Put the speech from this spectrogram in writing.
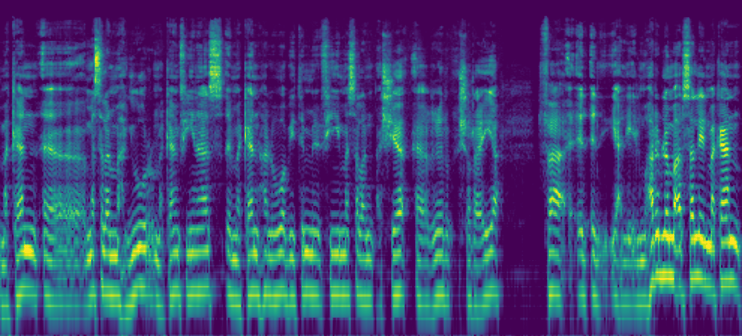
مكان آه، مثلا مهجور مكان فيه ناس مكان هل هو بيتم فيه مثلا أشياء آه، غير شرعية. ف يعني المهرب لما أرسل لي المكان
